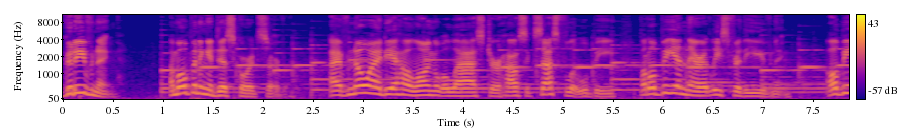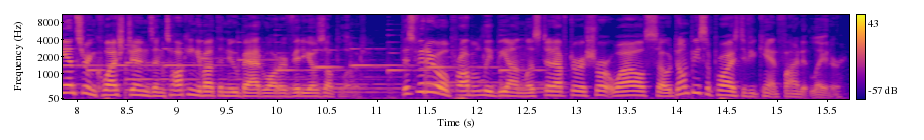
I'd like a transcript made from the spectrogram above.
Good evening. I'm opening a Discord server. I have no idea how long it will last or how successful it will be, but I'll be in there at least for the evening. I'll be answering questions and talking about the new Badwater videos upload. This video will probably be unlisted after a short while, so don't be surprised if you can't find it later.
